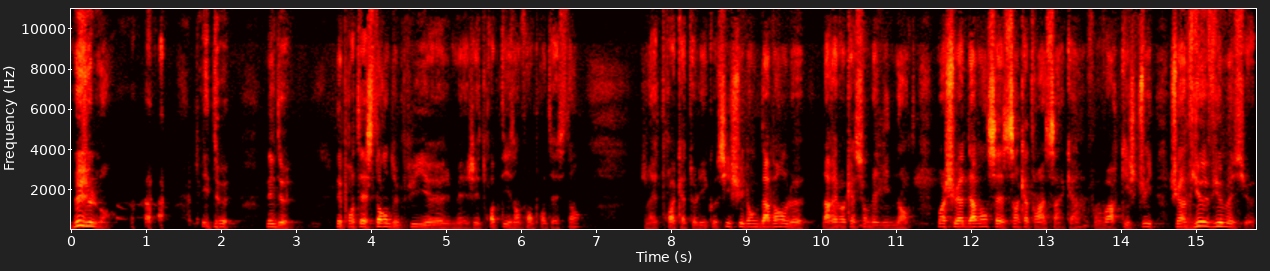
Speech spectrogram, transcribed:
musulman. les deux, les deux. Les protestants, depuis, j'ai trois petits-enfants protestants, j'en ai trois catholiques aussi, je suis donc d'avant la révocation de l'édit de Nantes. Moi, je suis d'avant 1685, il hein. faut voir qui je suis. Je suis un vieux, vieux monsieur.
